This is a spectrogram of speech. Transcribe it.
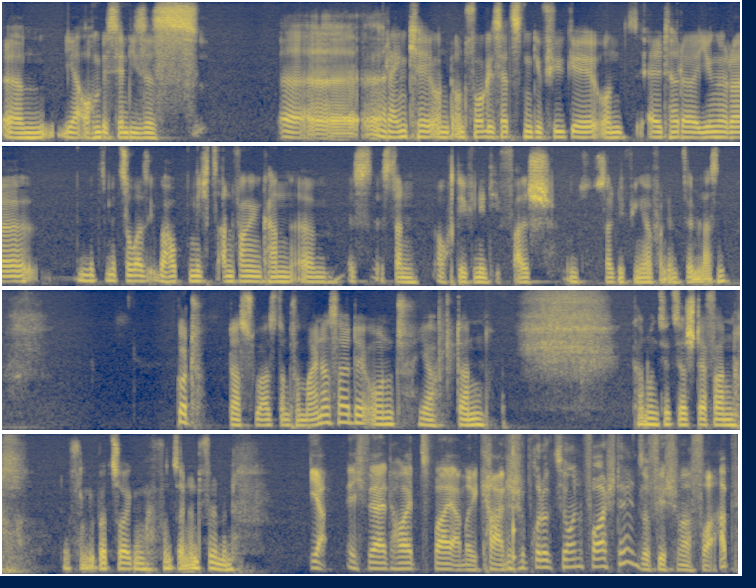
ähm, ja auch ein bisschen dieses äh, Ränke und, und vorgesetzten Gefüge und älterer, jüngerer mit, mit sowas überhaupt nichts anfangen kann, ähm, ist, ist dann auch definitiv falsch und soll die Finger von dem Film lassen. Gut, das war es dann von meiner Seite und ja, dann kann uns jetzt der Stefan davon überzeugen von seinen Filmen. Ja, ich werde heute zwei amerikanische Produktionen vorstellen, so viel schon mal vorab.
